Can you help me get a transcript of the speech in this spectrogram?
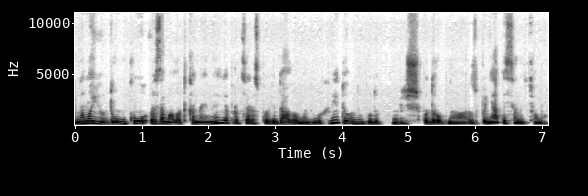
на мою думку, замало тканини. Я про це розповідала у минулих відео, не буду більш подробно зупинятися на цьому.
